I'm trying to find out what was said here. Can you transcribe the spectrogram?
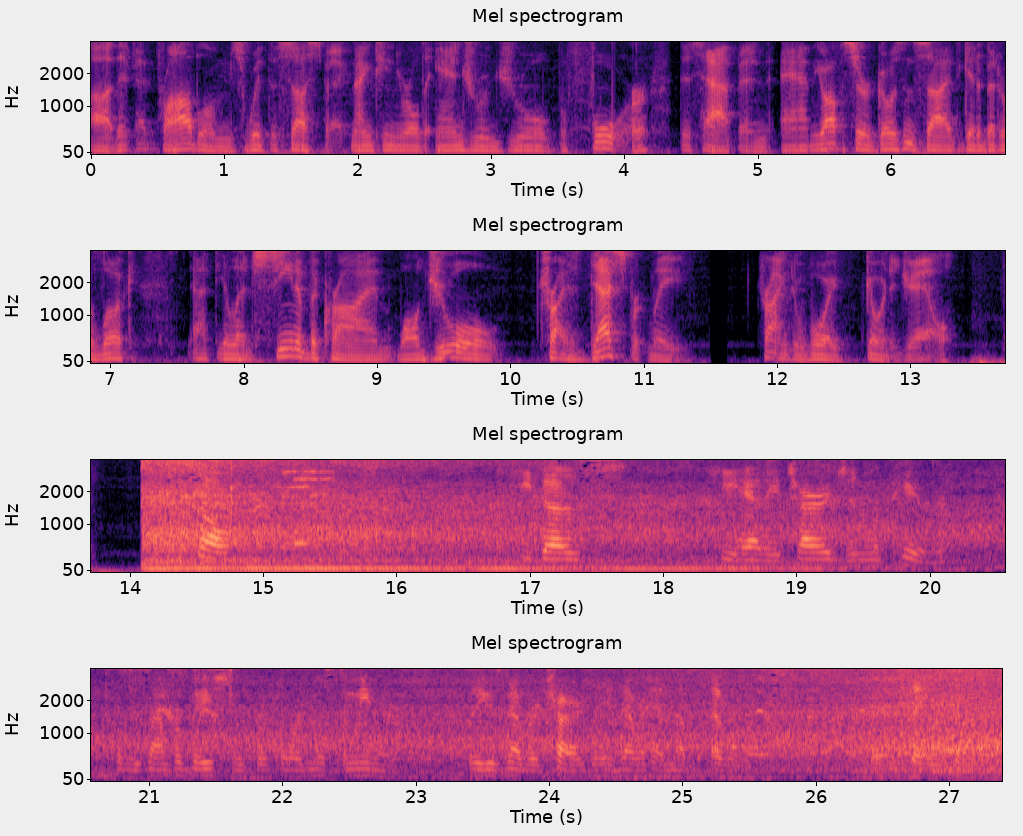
uh, they've had problems with the suspect, 19-year-old Andrew Jewell, before this happened, and the officer goes inside to get a better look at the alleged scene of the crime, while Jewell tries desperately trying to avoid going to jail. So, he he does. He had a charge in Lapeer that was on probation for a misdemeanor, but he was never charged. They had never had enough evidence of the same thing.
